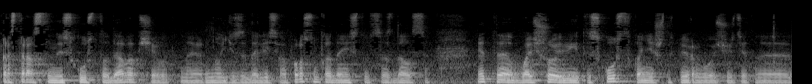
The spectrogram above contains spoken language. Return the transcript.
пространственное искусство, да, вообще, вот, наверное, многие задались вопросом, когда институт создался. Это большой вид искусств, конечно, в первую очередь, это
